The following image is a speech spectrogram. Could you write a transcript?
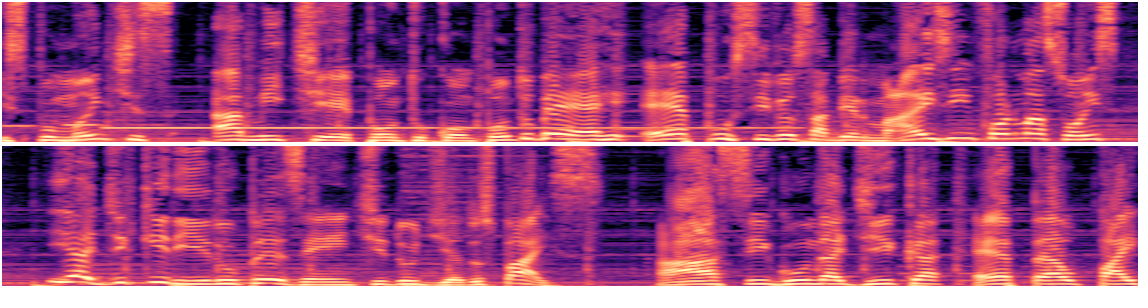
espumantesamitier.com.br é possível saber mais informações e adquirir o presente do Dia dos Pais. A segunda dica é para o pai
